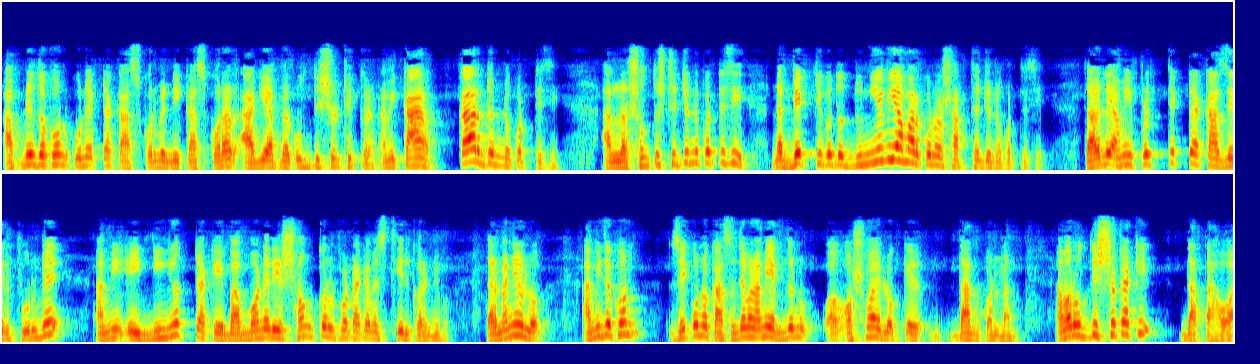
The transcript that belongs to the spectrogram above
আপনি যখন কোনো একটা কাজ করবেন, এই কাজ করার আগে আপনার উদ্দেশ্য ঠিক করেন। আমি কার কার জন্য করতেছি? আল্লাহর সন্তুষ্টির জন্য করতেছি না ব্যক্তিগত দুনিয়াবি আমার কোনো স্বার্থের জন্য করতেছি? তাহলে আমি প্রত্যেকটা কাজের পূর্বে আমি এই নিয়তটাকে বা মনের এই সংকল্পটাকে আমি স্থির করে নিব। তার মানে হলো, আমি যখন যে কোনো কাজ, যেমন আমি একজন অসহায় লোককে দান করলাম, আমার উদ্দেশ্যটা কি? দাতা হওয়া,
